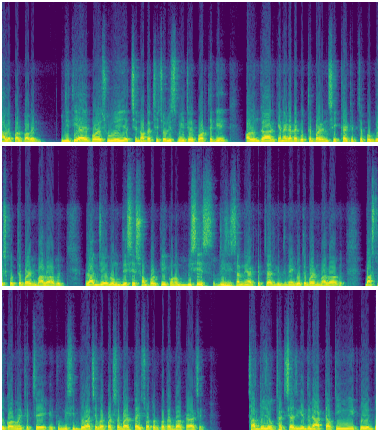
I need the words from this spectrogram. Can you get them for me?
ভালো ফল পাবেন। দ্বিতীয় আয়ের পরে শুরু হয়ে যাচ্ছে। নটা ছেচল্লিশ মিনিটের পর থেকে অলঙ্কার কেনাকাটা করতে পারেন, শিক্ষার ক্ষেত্রে প্রোগ্রেস করতে পারেন, ভালো হবে। রাজ্য এবং দেশের সম্পর্কে কোনো বিশেষ ডিসিশন নেওয়ার ক্ষেত্রে আজকের দিনে এগোতে পারেন, ভালো হবে। বাস্তুকর্মের ক্ষেত্রে একটু নিষিদ্ধ আছে ব্যাপার স্যাপার তাই সতর্কতার দরকার আছে। যোগ থাকছে আজকের দিনে আটটা তিন মিনিট পর্যন্ত।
